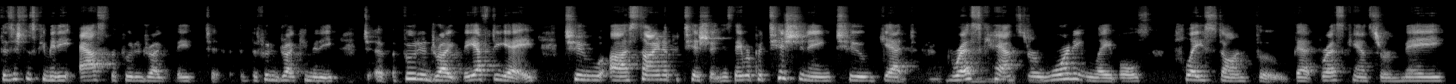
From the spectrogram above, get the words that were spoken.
physicians committee asked the food and drug they, to, the food and drug committee to, uh, food and drug the fda to uh, sign a petition because they were petitioning to get breast cancer warning labels placed on food that breast cancer may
